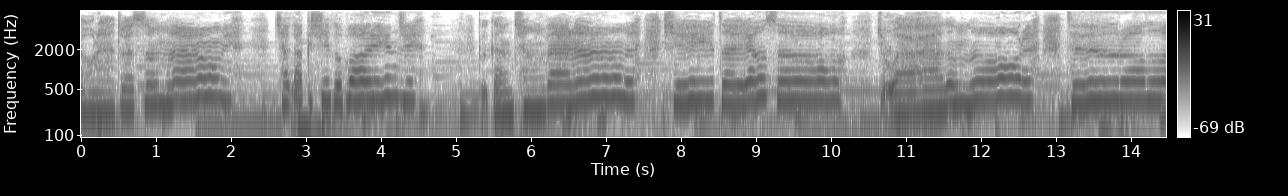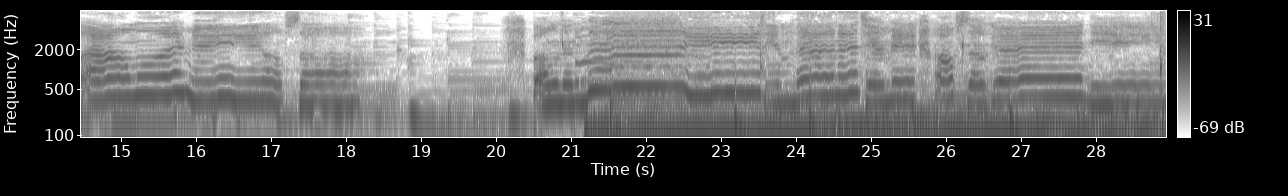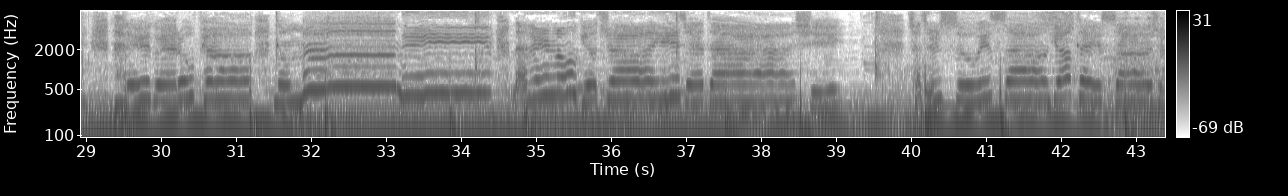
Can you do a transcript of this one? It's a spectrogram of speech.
오래됐어 마음이 차갑게 식어버린 지 그간 찬 바람에 시달려서 좋아하는 노래 들어도 아무 의미 없어. 뻔한 매 다시 찾을 수 있어. 곁에 있어줘.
